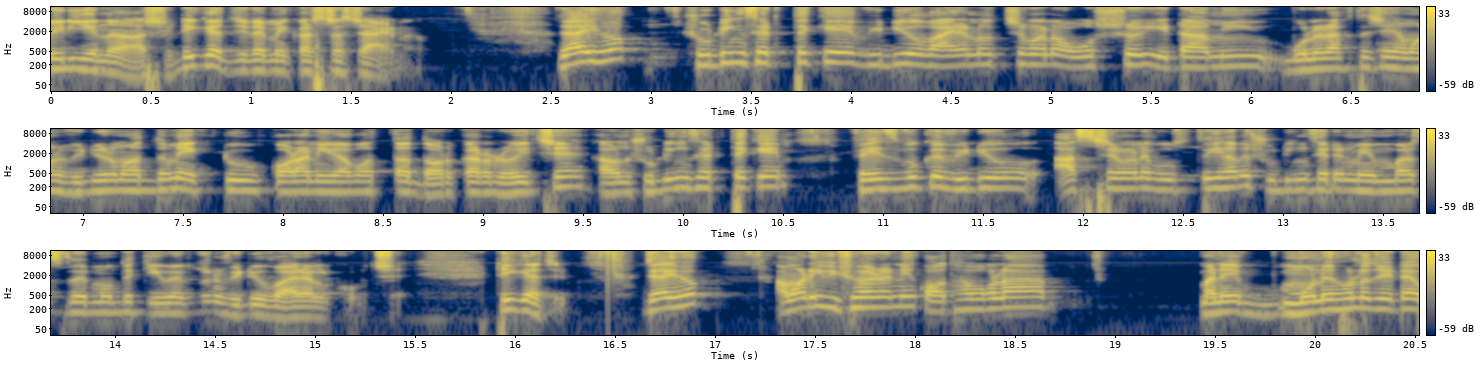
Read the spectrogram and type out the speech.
বেরিয়ে না আসে, ঠিক আছে? যেটা মেকার্সটা চায় না। যাই হোক শুটিং সেট থেকে ভিডিও ভাইরাল হচ্ছে মানে অবশ্যই এটা আমি বলে রাখতে চাই আমার ভিডিওর মাধ্যমে, একটু কড়া নিরাপত্তার দরকার রয়েছে। কারণ শুটিং সেট থেকে ফেসবুকে ভিডিও আসছে মানে বুঝতেই হবে শুটিং সেটের মেম্বার্সদের মধ্যে কেউ একজন ভিডিও ভাইরাল করছে, ঠিক আছে? যাই হোক, আমার এই বিষয়টা নিয়ে কথা বলা মানে মনে হলো যে এটা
